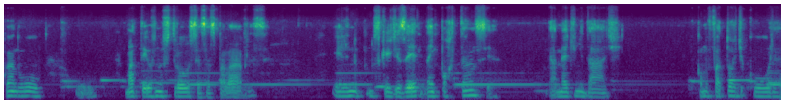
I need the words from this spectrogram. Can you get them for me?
Quando o, o Mateus nos trouxe essas palavras, ele nos quis dizer da importância da mediunidade como fator de cura.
